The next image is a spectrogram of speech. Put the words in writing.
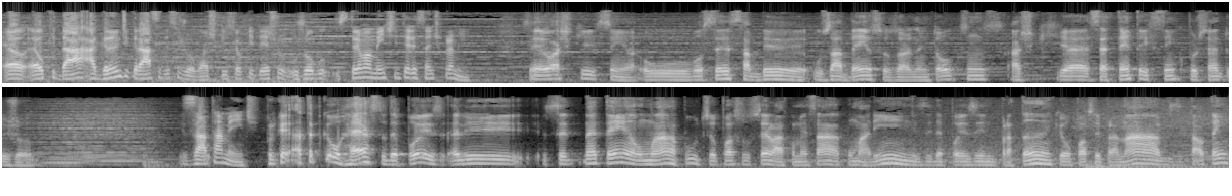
é, é o que dá a grande graça desse jogo. Eu acho que isso é o que deixa o jogo extremamente interessante para mim. Sim, eu acho que sim, o você saber usar bem os seus ordem tokens, acho que é 75% do jogo. Exatamente. Porque, até porque o resto depois, ele. Você né, tem uma. Ah, putz, eu posso, sei lá, começar com marines e depois ir para tanque, ou posso ir para naves e tal. Tem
